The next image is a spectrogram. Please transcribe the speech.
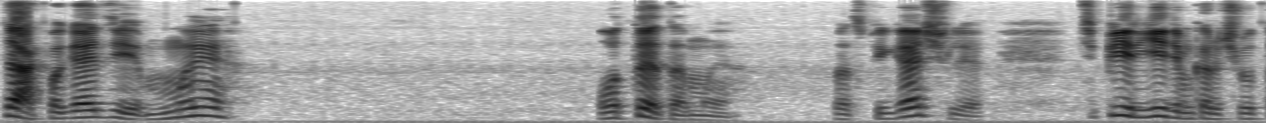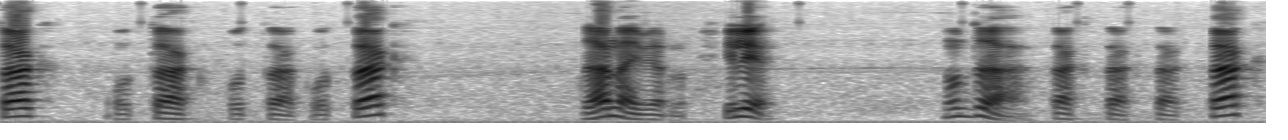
Так, погоди, мы... Вот это мы расфигачили. Теперь едем, короче, вот так, вот так, вот так, вот так. Да, наверное? Или... Ну да, так, так, так, так.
